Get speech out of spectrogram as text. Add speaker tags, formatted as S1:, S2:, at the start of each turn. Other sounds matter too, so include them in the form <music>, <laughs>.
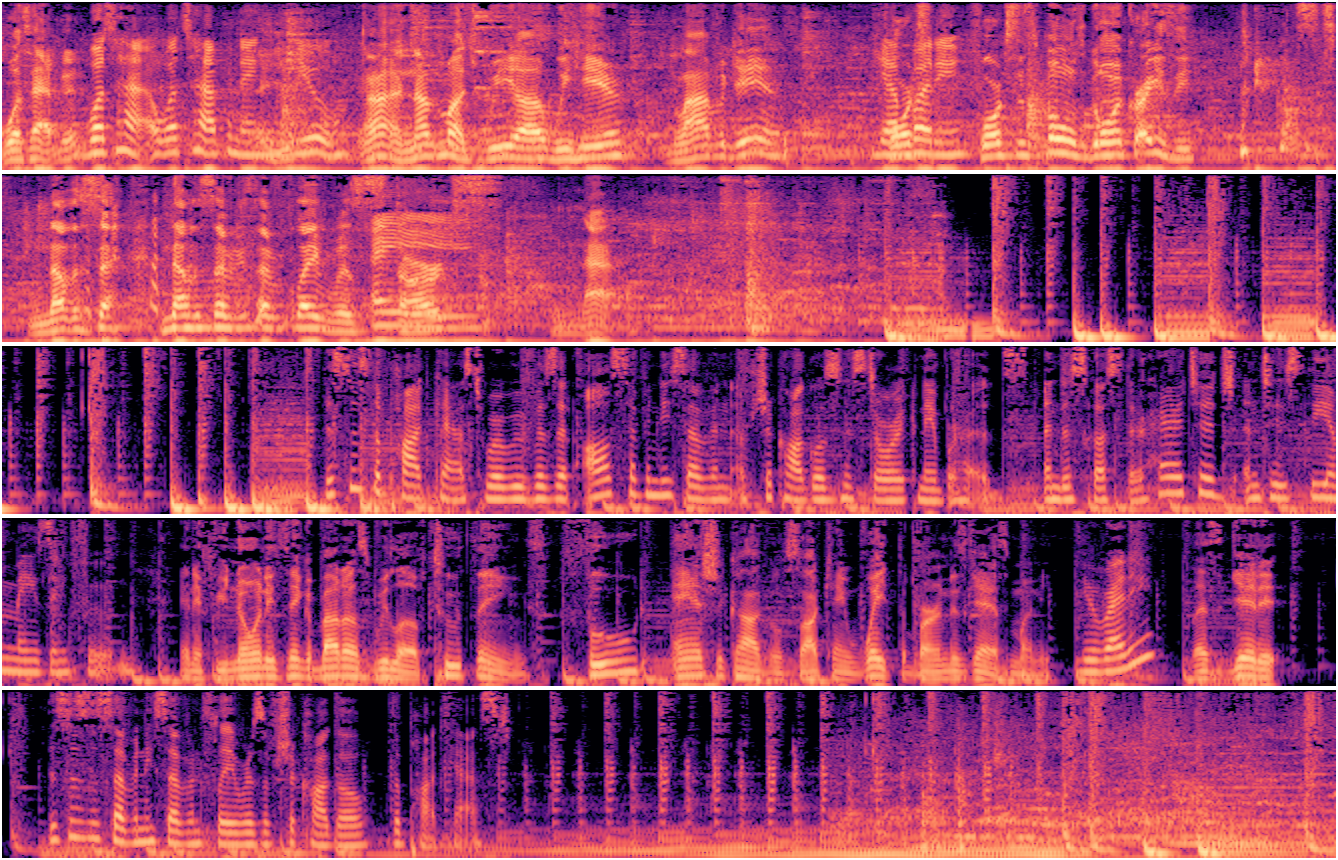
S1: What's happening?
S2: What's ha- what's happening with you?
S1: Uh, not much. We uh we here live again.
S2: Yeah,
S1: forks,
S2: buddy.
S1: Forks and spoons going crazy. <laughs> another se- another seventy seven flavors
S2: Hey.
S1: starts now.
S2: This is the podcast where we visit all 77 of Chicago's historic neighborhoods and discuss their heritage and taste the amazing food.
S1: And if you know anything about us, we love two things: food and Chicago. So I can't wait to burn this gas money.
S2: You ready?
S1: Let's get it.
S2: This is the 77 Flavors of Chicago, the podcast.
